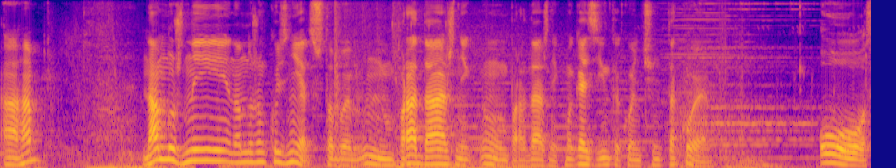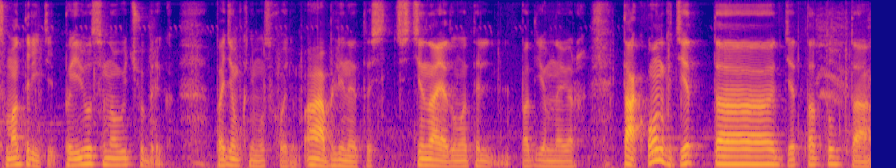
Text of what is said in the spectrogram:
Ага. Нам нужны, нам нужен кузнец, чтобы м, продажник, ну, продажник, магазин какой-нибудь, что-нибудь такое. О, смотрите, появился новый чубрик. Пойдем к нему сходим. А, блин, это стена, я думал, это подъем наверх. Так, он где-то, где-то тут, да.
